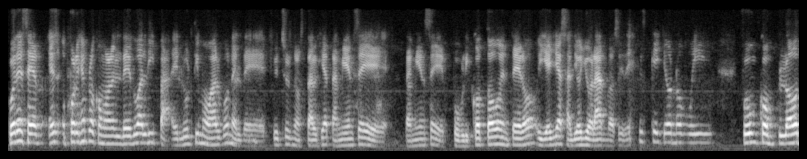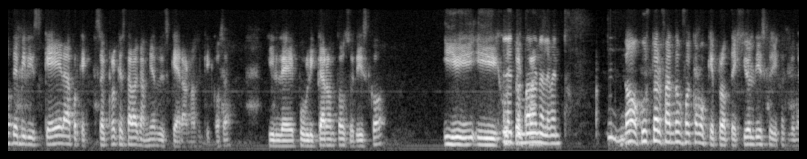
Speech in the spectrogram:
Puede ser, es, por ejemplo, como el de Dua Lipa, el último álbum, el de Future Nostalgia, también se, también se publicó todo entero y ella salió llorando, así de, es que yo no fui, fue un complot de mi disquera, porque creo que estaba cambiando disquera, no sé qué cosa, y le publicaron todo su disco. Y, y Le justo el tumbaron fan- el evento. no, justo el fandom fue como que protegió el disco y dijo así como,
